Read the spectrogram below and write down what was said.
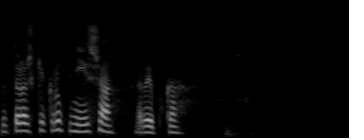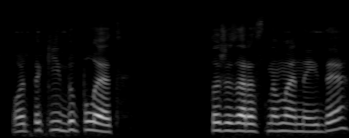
Тут трошки крупніша рибка. От такий дуплет. Теж зараз на мене йде.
